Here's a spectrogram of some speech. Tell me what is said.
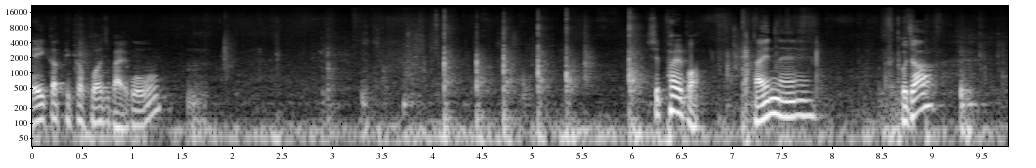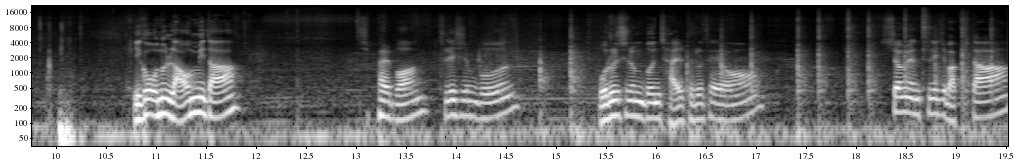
A값 B값 구하지 말고. 18번. 다 했네. 보자 이거 오늘 나옵니다 18번 틀리신 분 모르시는 분 잘 들으세요 시험엔 틀리지 맙시다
